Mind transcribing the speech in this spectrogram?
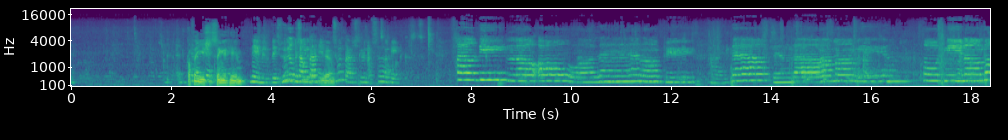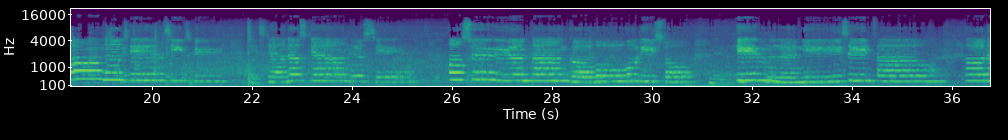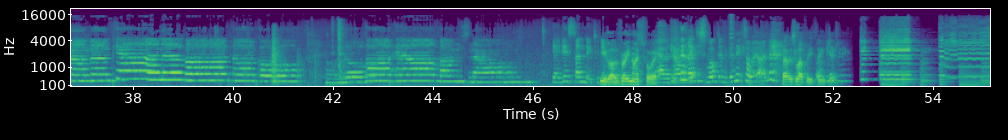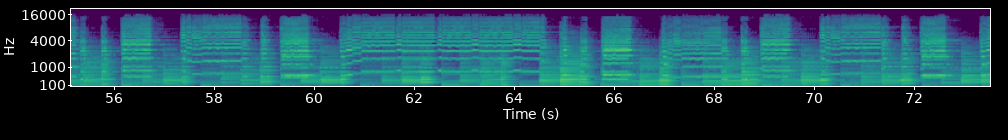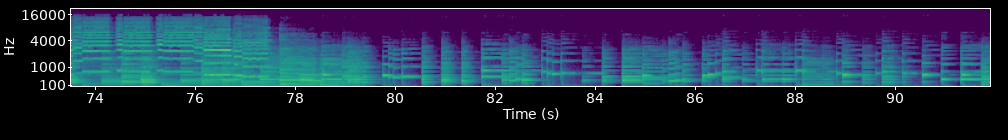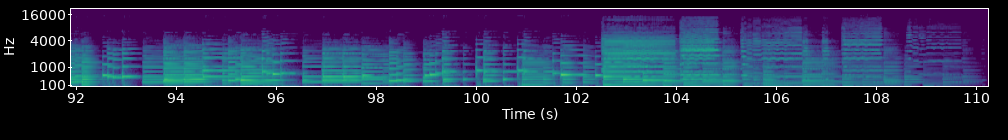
Ja, du I think you should sing a hymn. Nej, men hvis hun, Nu hvis kommer hun, det bare, her. hvis hun bare begynder, så... Okay. Fred hviler over land og by, ej verden larmer You got a very nice voice. Ja, men det var rigtig smukt. Jeg begyndte ikke i øjnene. That was lovely. Thank you.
